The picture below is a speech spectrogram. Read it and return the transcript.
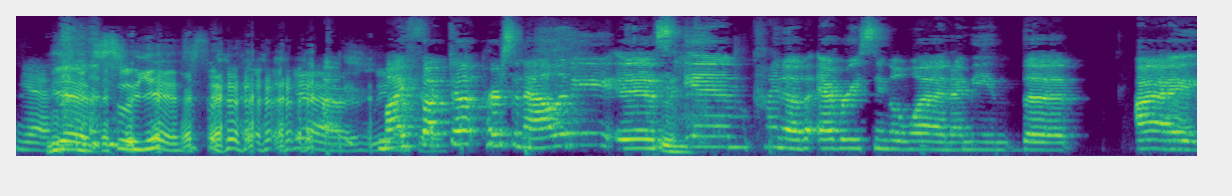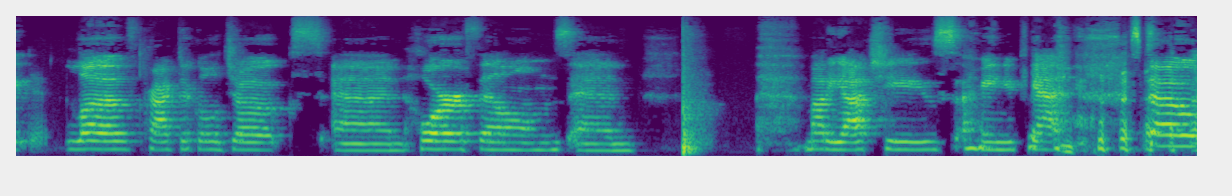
yes. yes, yes. Yeah, my fucked up personality is in kind of every single one. I mean, the I love practical jokes and horror films and mariachis. I mean, you can't. so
